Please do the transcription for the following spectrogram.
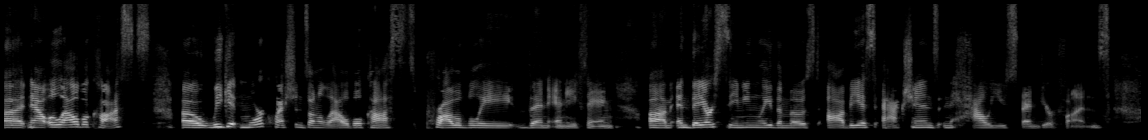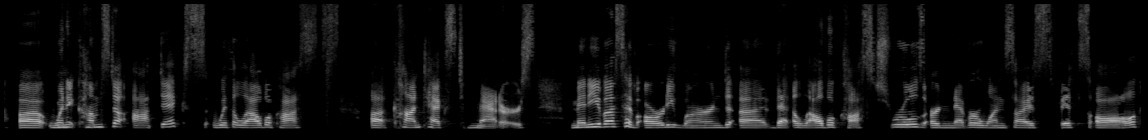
Uh, now, allowable costs. Uh, we get more questions on allowable costs probably than anything. Um, and they are seemingly the most obvious actions in how you spend your funds. Uh, when it comes to optics with allowable costs, uh, context matters. Many of us have already learned uh, that allowable costs rules are never one size fits all.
